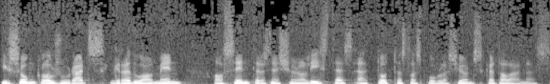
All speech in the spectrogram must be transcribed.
i són clausurats gradualment els centres nacionalistes a totes les poblacions catalanes.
